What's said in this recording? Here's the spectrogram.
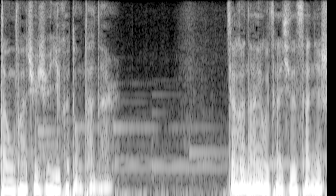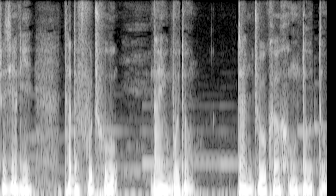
但无法拒绝一个懂她的男人。在和男友在一起的三年时间里，她的付出，男友不懂，但朱可恒都懂。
